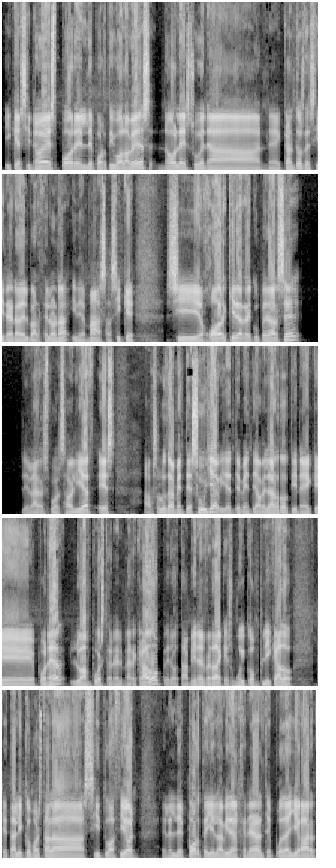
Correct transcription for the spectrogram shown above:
y que si no es por el Deportivo a la vez, no le suenan eh, cantos de sirena del Barcelona y demás. Así que si el jugador quiere recuperarse, la responsabilidad es absolutamente suya. Evidentemente, Abelardo tiene que poner. Lo han puesto en el mercado, pero también es verdad que es muy complicado que, tal y como está la situación en el deporte y en la vida en general, te pueda llegar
